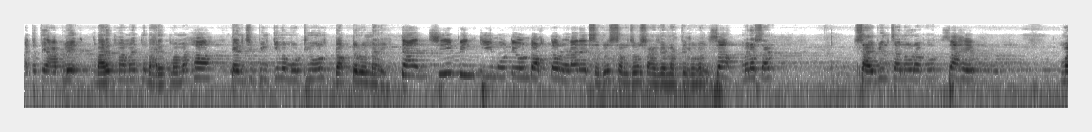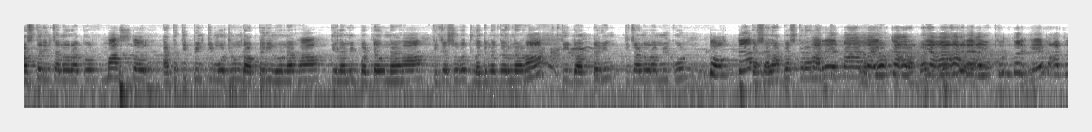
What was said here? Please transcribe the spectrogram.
आता ते आपले भारत मामा आहेत ना भारत मामा? हा. त्यांची पिंकी ना मोठी होऊन डॉक्टर होणार आहे. त्यांची पिंकी मोठी होऊन डॉक्टर होणार आहे. सगळं समजावून सांगायला लागते बाबा. सांग. मला सांग. साहेबींचा नवरा कोण? साहेब. मास्तरींचा नवरा कोण? मास्तर. आता ती पिंकी मोठी होऊन डॉक्टरीन होणार. हा. तिला मी पटवणार. तिच्यासोबत लग्न करणार. ती डॉक्टरीन तिचा नवरा मी कोण? डॉक्टर कशाला अभ्यास करा अरे ऐकून तर हे माझं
